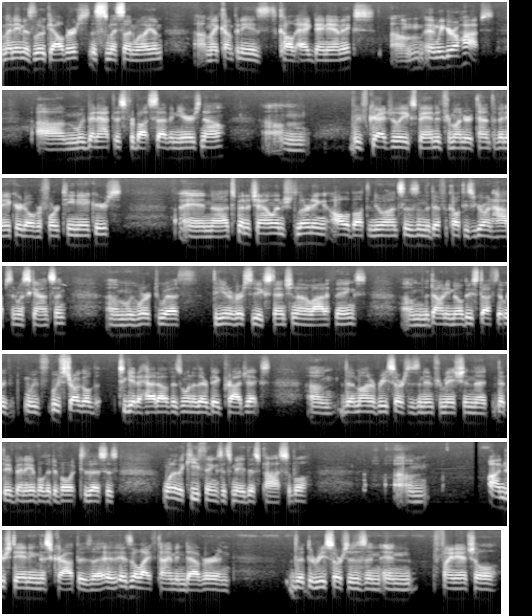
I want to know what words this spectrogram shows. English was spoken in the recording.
my name is Luke Albers. This is my son William. Uh, my company is called Ag Dynamics, um, and we grow hops. Um, we've been at this for about seven years now. Um, we've gradually expanded from under a tenth of an acre to over 14 acres. And uh, it's been a challenge learning all about the nuances and the difficulties of growing hops in Wisconsin. Um, we've worked with the University Extension on a lot of things. Um, the downy mildew stuff that we've, we've, we've struggled to get ahead of is one of their big projects. Um, the amount of resources and information that, that they've been able to devote to this is one of the key things that's made this possible. Um, understanding this crop is a, is a lifetime endeavor and the, the resources and, and financial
